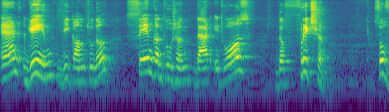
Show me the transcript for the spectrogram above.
and again we come to the same conclusion that it was the friction so,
